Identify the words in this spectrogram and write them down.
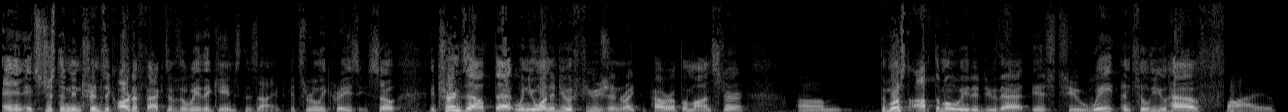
And it's just an intrinsic artifact of the way the game's designed. It's really crazy. So it turns out that when you want to do a fusion, right, to power up a monster, um, the most optimal way to do that is to wait until you have five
